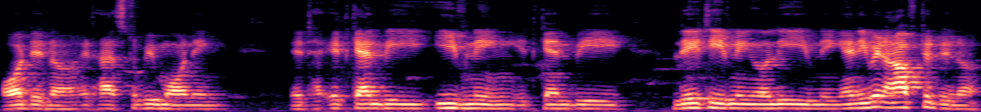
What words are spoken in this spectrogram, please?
or dinner. It has to be morning. It it can be evening. It can be late evening, early evening, and even after dinner.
